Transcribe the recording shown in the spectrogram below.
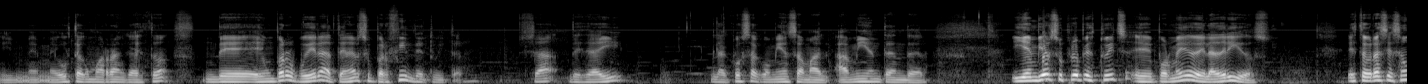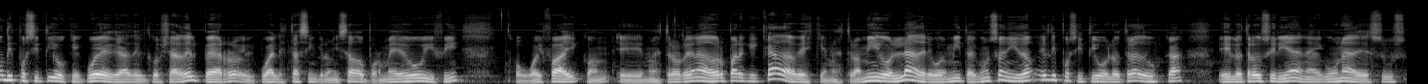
y me, me gusta cómo arranca esto, de un perro pudiera tener su perfil de Twitter. Ya desde ahí la cosa comienza mal, a mi entender. Y enviar sus propios tweets eh, por medio de ladridos. Esto gracias a un dispositivo que cuelga del collar del perro, el cual está sincronizado por medio de Wi-Fi o Wi-Fi con eh, nuestro ordenador para que cada vez que nuestro amigo ladre o emita algún sonido, el dispositivo lo traduzca, eh, lo traduciría en alguna de sus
